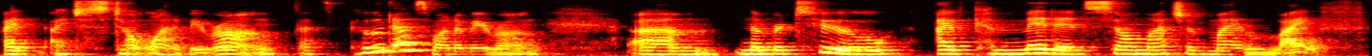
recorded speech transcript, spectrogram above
I, I just don't want to be wrong. That's who does want to be wrong. Um, number two, I've committed so much of my life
